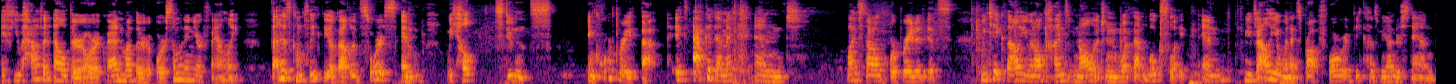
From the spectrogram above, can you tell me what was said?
if you have an elder or a grandmother or someone in your family, that is completely a valid source. And we help students incorporate that. It's academic and lifestyle incorporated. It's we take value in all kinds of knowledge and what that looks like and we value when it's brought forward because we understand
